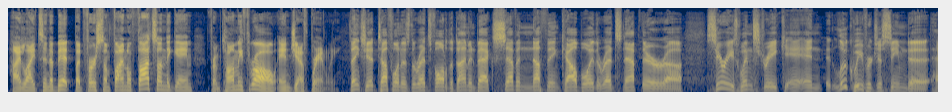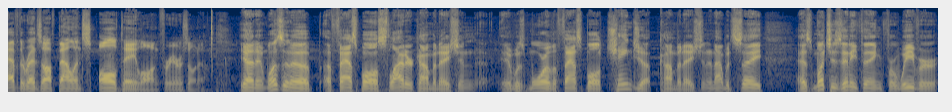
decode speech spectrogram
Highlights in a bit, but first, some final thoughts on the game from Tommy Thrall and Jeff Brantley. Thanks, Ed. Tough one as the Reds fall to the Diamondbacks, seven nothing. Cowboy. The Reds snap their uh, series win streak, and Luke Weaver just seemed to have the Reds off balance all day long for Arizona. Yeah, and it wasn't a, a fastball slider combination. It was more of a fastball changeup combination, and I would say, as much as anything for Weaver,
